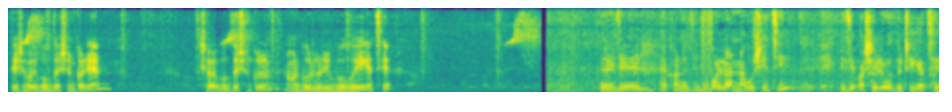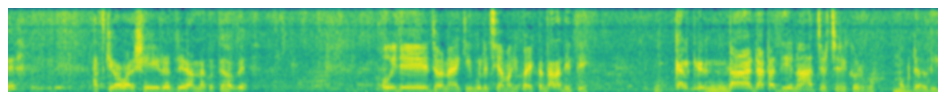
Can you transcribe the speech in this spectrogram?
তো সবাই ভোগ দর্শন করেন। সবাই ভোগ দর্শন করুন, আমার গরুহরির ভোগ হয়ে গেছে। এই যে, এখন যে দুপুরে রান্না বসিয়েছি, এই যে পাশে রোদ উঠে গেছে আজকে আবার সেই রোদ্রে রান্না করতে হবে। ওই যে জনায় কি বলেছি, আমাকে কয়েকটা দাঁড়া দিতে। কালকে ডা- ডাটা দিয়ে না চচ্চড়ি করব, মুগ ডাল দিয়ে।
